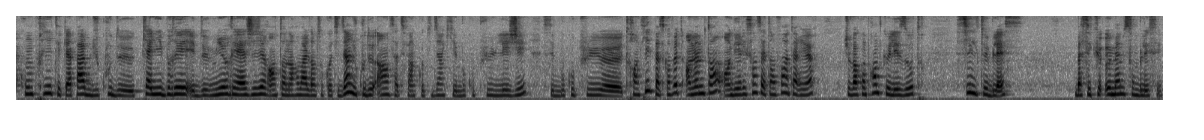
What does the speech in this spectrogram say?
tu compris, tu es capable du coup de calibrer et de mieux réagir en temps normal dans ton quotidien. Du coup, de 1, ça te fait un quotidien qui est beaucoup plus léger, c'est beaucoup plus euh, tranquille parce qu'en fait, en même temps, en guérissant cet enfant intérieur, tu vas comprendre que les autres, s'ils te blessent, bah, c'est que eux-mêmes sont blessés.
